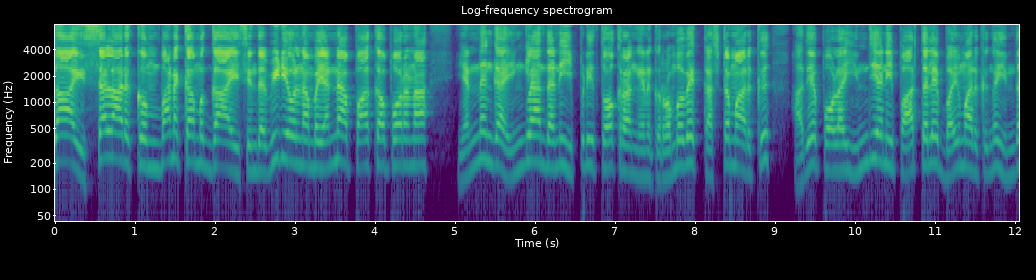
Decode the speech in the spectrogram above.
காய்ஸ் எல்லாருக்கும் வணக்கம் காய்ஸ் இந்த வீடியோவில் நம்ம என்ன பார்க்க போகிறோன்னா என்னங்க இங்கிலாந்து அணி இப்படி தோக்குறாங்க? எனக்கு ரொம்பவே கஷ்டமாக இருக்குது அதே போல் இந்திய அணி பார்த்தாலே பயமாக இருக்குங்க. இந்த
